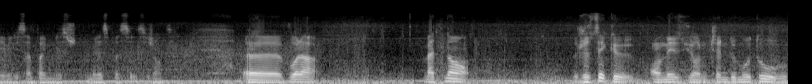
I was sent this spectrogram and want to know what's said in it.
il est sympa, il me laisse, passer, c'est gentil. Euh, voilà. Maintenant, je sais que on est sur une chaîne de moto,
